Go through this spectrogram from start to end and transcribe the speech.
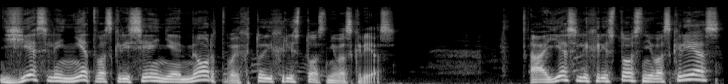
«Если нет воскресения мертвых, то и Христос не воскрес. А если Христос не воскрес,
